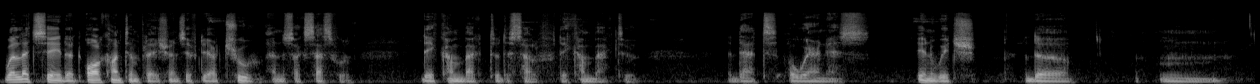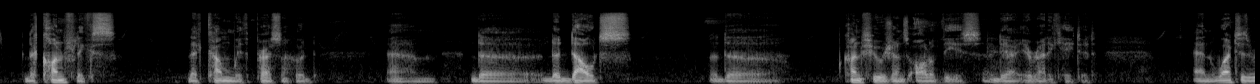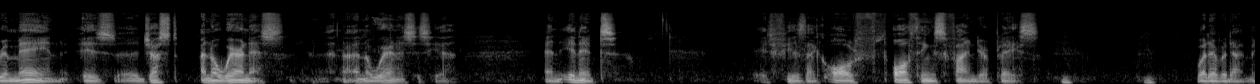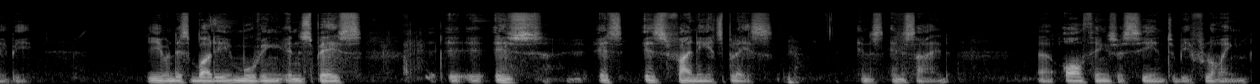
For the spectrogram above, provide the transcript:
Well, let's say that all contemplations, if they are true and successful, they come back to the self. They come back to that awareness in which the um, the conflicts that come with personhood, um, the the doubts, the confusions, all of these, they are eradicated. And what is remain is uh, just an awareness. An awareness is here and in it, it feels like all all things find their place, whatever that may be. Even this body moving in space is is is finding its place yeah. in, inside. Uh, all things are seen to be flowing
